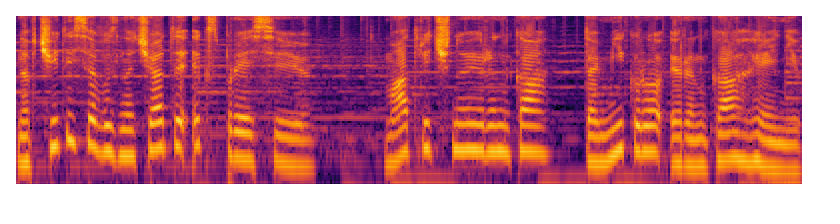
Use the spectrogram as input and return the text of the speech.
навчитися визначати експресію матричної РНК та мікро-РНК генів.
